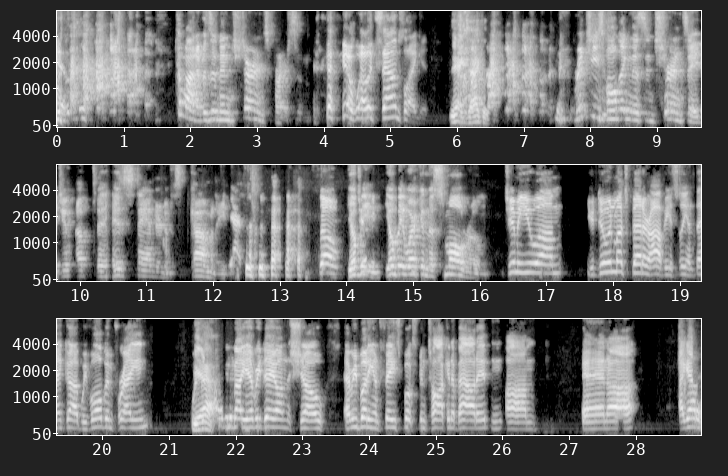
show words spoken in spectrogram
Yeah, Come on, it was an insurance person. yeah, well, it sounds like it. Yeah, exactly. Richie's holding this insurance agent up to his standard of comedy. Yes. So, You'll be you'll be working the small room. Jimmy, you um, you're doing much better, obviously, and thank God. We've all been praying. We've Yeah. been talking about you every day on the show. Everybody on Facebook's been talking about it, and um, and uh, I got to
